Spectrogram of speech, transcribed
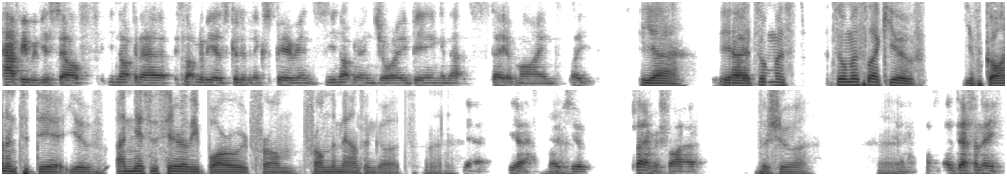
happy with yourself. You're not gonna it's not gonna be as good of an experience. You're not gonna enjoy being in that state of mind. Like yeah. Yeah like, it's almost it's almost like you've you've gone into debt. You've unnecessarily borrowed from from the mountain gods. Uh, yeah, yeah. Like you're playing with fire. For sure. Uh, yeah definitely.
